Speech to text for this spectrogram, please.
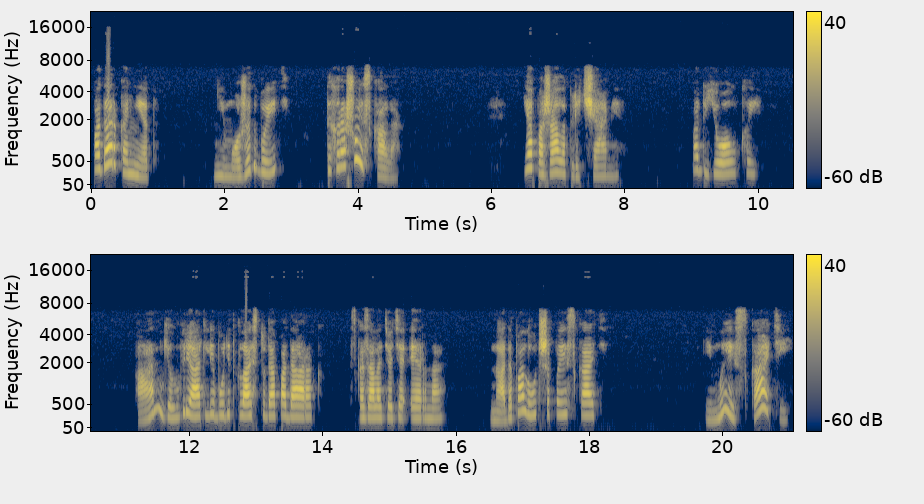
Подарка нет. Не может быть. Ты хорошо искала? Я пожала плечами. Под елкой. Ангел вряд ли будет класть туда подарок, сказала тетя Эрна. Надо получше поискать. И мы с Катей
